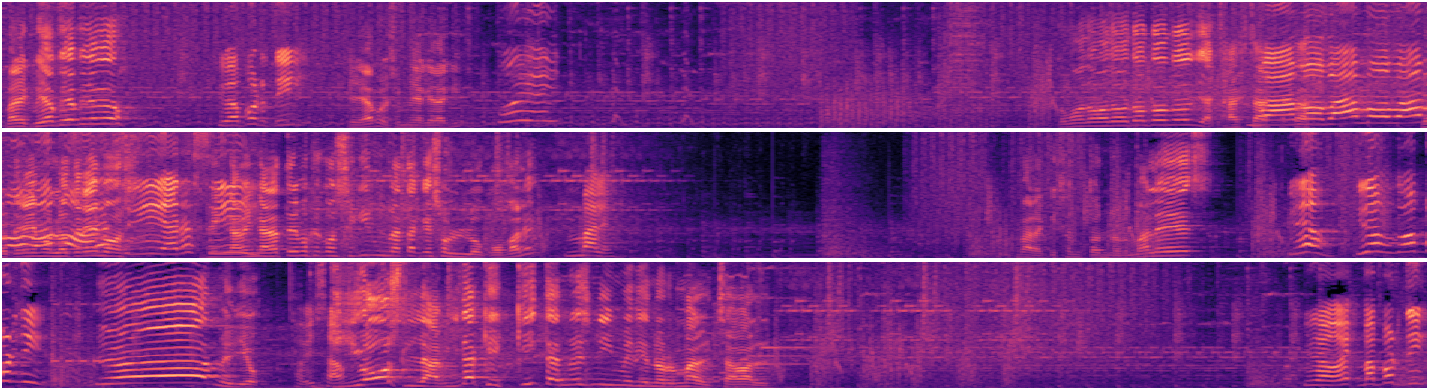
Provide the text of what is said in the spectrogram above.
Vale, cuidado, cuidado, cuidado. Que va por ti. Ya, ya, por eso me voy a quedar aquí. Uy. Toma, toma, toma, toma, toma. Ya está, está, Vamos, está. vamos, vamos. Lo tenemos, lo tenemos. Ahora sí, ahora sí. Venga, venga, ahora tenemos que conseguir un ataque de esos locos, ¿vale? Vale. Vale, aquí son todos normales. Cuidado, cuidado, que va por ti. ¡Ya! Me dio. ¿Te ha avisado? Dios, la vida que quita no es ni medio normal, chaval. Cuidado, eh. Va por ti.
